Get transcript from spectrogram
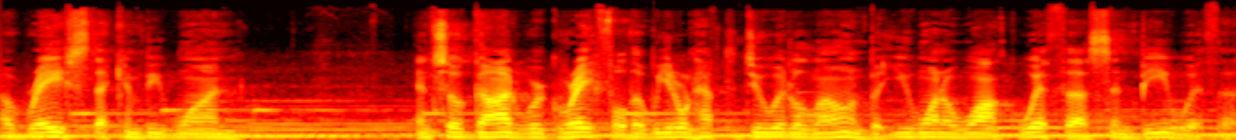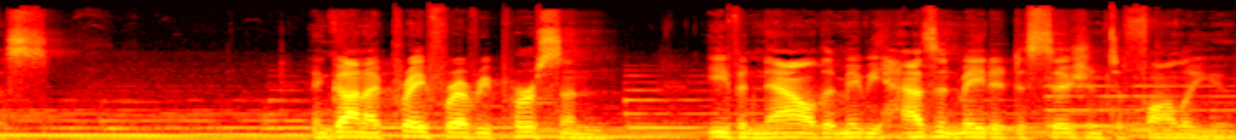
a race that can be won. And so, God, we're grateful that we don't have to do it alone, but you want to walk with us and be with us. And God, I pray for every person, even now, that maybe hasn't made a decision to follow you,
